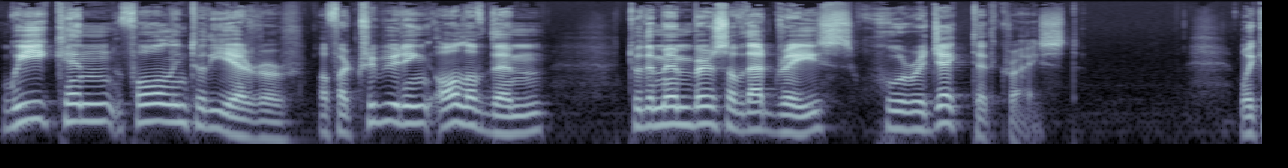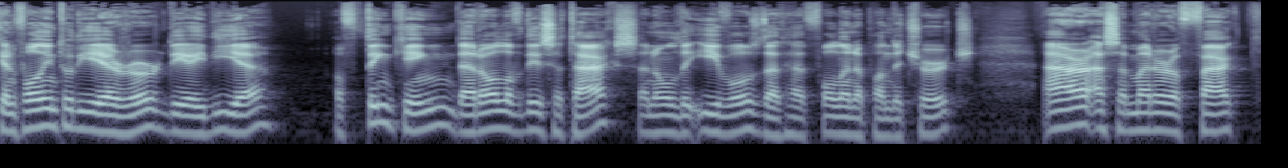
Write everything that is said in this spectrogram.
we can fall into the error of attributing all of them to the members of that race who rejected Christ. We can fall into the error, the idea of thinking that all of these attacks and all the evils that have fallen upon the church are, as a matter of fact,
